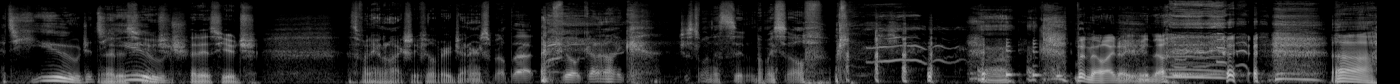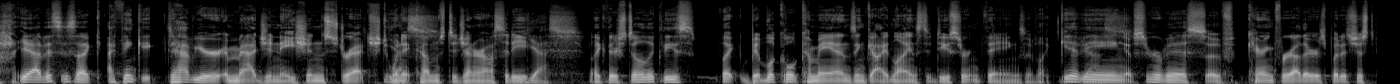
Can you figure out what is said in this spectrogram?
It's huge. It's That is huge. huge. That is huge. It's funny. I don't actually feel very generous about that. I feel kind of like just want to sit by myself. but no, I know what you mean though. Ah, yeah, this is like I think to have your imagination stretched when it comes to generosity. Yes. Like there's still like these like biblical commands and guidelines to do certain things of like giving, Yes. of service, of caring for others, but it's just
